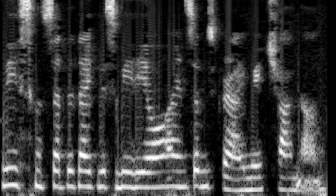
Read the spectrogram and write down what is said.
please consider to like this video and subscribe my channel.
